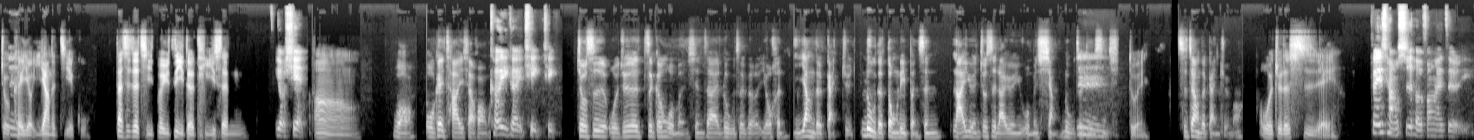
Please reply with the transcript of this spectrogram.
就可以有一样的结果。嗯但是这其实对于自己的提升有限。嗯，哇，我可以插一下话吗？可以，可以，请请。就是我觉得这跟我们现在录这个有很一样的感觉，录的动力本身来源就是来源于我们想录这件事情。嗯、对，是这样的感觉吗？我觉得是诶、欸，非常适合放在这里，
